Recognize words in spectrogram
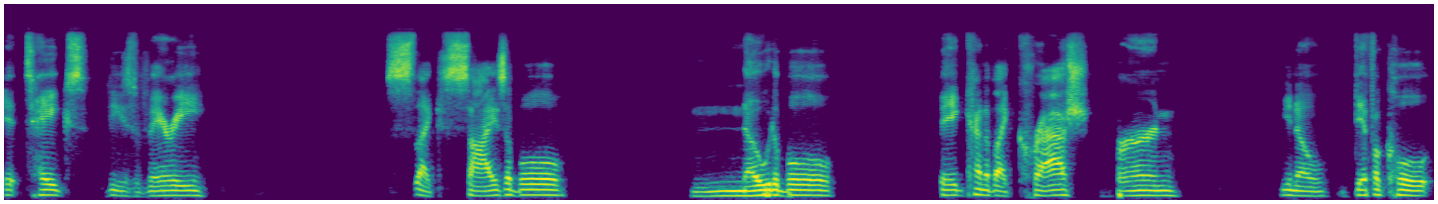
it takes these very like sizable notable big kind of like crash, burn, you know, difficult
